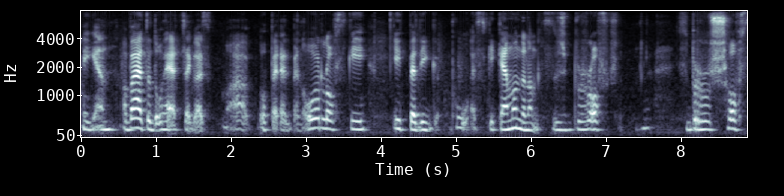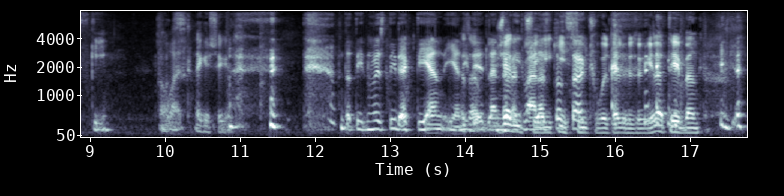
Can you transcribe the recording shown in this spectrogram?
Igen, a bátadó herceg az a operetben Orlovski, itt pedig, hú, ezt ki kell mondanom, Zbrov, Zbroshovski Az, volt. Egészséges. Tehát itt most direkt ilyen, ilyen Ez idétlen nevet választottak. volt előző életében. Igen.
